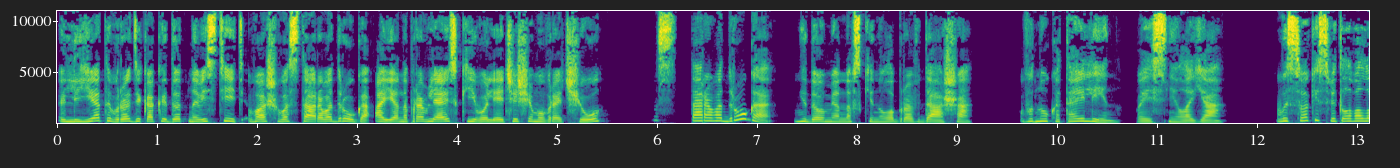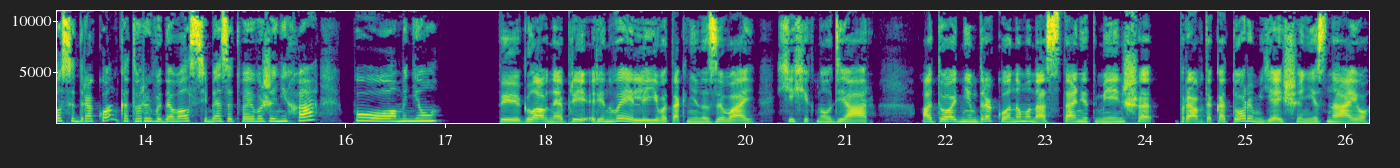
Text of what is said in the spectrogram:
Льеты вроде как идут навестить вашего старого друга, а я направляюсь к его лечащему врачу». «Старого друга?» – недоуменно вскинула бровь Даша. «Внука Тайлин», – пояснила я. «Высокий светловолосый дракон, который выдавал себя за твоего жениха? Помню». «Ты, главное, при Ринвейле его так не называй», — хихикнул Диар. «А то одним драконом у нас станет меньше, правда которым я еще не знаю,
